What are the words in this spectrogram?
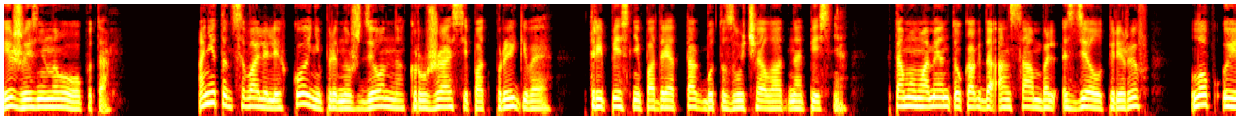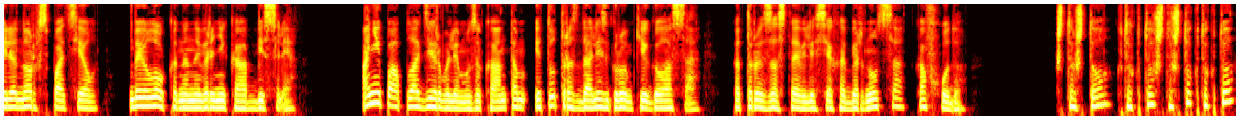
«И жизненного опыта». Они танцевали легко и непринужденно, кружась и подпрыгивая. Три песни подряд так, будто звучала одна песня. К тому моменту, когда ансамбль сделал перерыв, лоб у Эленор вспотел — да и локоны наверняка обвисли. Они поаплодировали музыкантам, и тут раздались громкие голоса, которые заставили всех обернуться ко входу. «Что-что? Кто-кто? Что-что? Кто-кто?»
